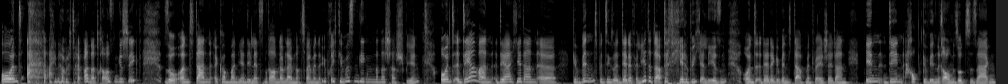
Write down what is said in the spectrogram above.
und einer wird einfach nach draußen geschickt. So, und dann kommt man hier in den letzten Raum, dann bleiben noch zwei Männer übrig, die müssen gegeneinander Schach spielen. Und der Mann, der hier dann äh, gewinnt, beziehungsweise der, der verliert, der darf dann hier Bücher lesen und der, der gewinnt, darf mit Rachel dann in den Hauptgewinnraum sozusagen,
